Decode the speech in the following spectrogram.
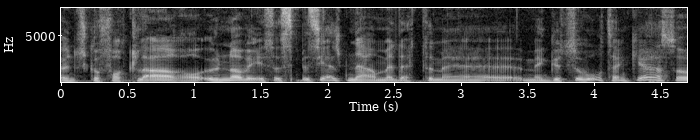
ønske å forklare og undervise, spesielt nærme dette med, med Guds ord, tenker jeg. Så,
